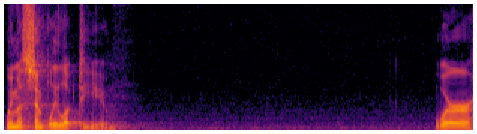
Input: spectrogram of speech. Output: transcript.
we must simply look to you. We're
